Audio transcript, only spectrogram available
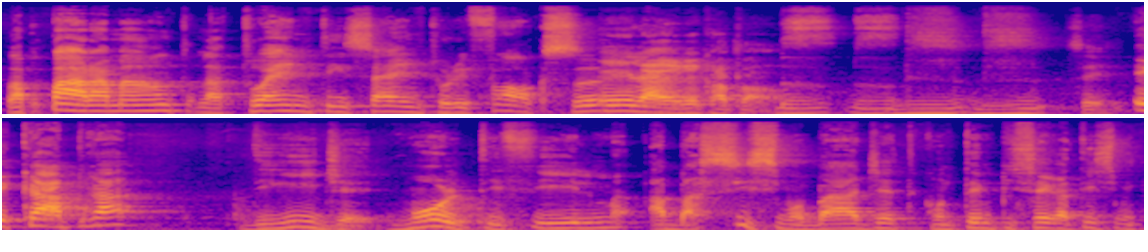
la Paramount, la 20th Century Fox. e la RKO. Sì. E Capra dirige molti film a bassissimo budget, con tempi seratissimi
